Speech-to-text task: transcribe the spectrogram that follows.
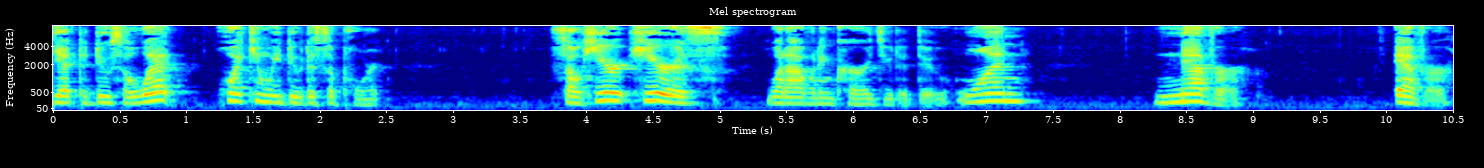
yet to do so. What what can we do to support? So here here is what I would encourage you to do. One, never ever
